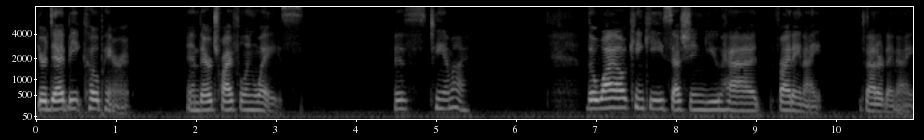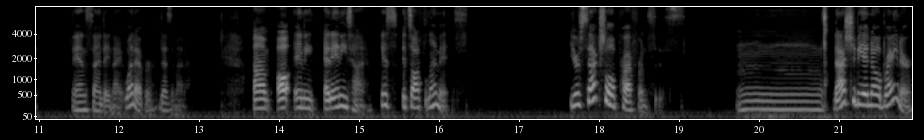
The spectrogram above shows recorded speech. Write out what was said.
Your deadbeat co parent and their trifling ways is TMI. The wild, kinky session you had Friday night, Saturday night, and Sunday night, whatever, doesn't matter. Um, all, any at any time, it's it's off limits. Your sexual preferences, mm, that should be a no brainer.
